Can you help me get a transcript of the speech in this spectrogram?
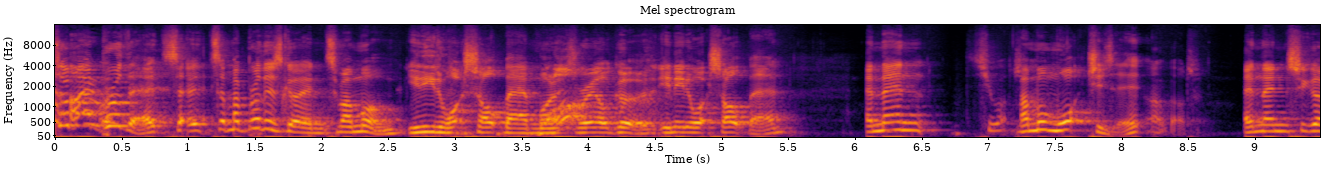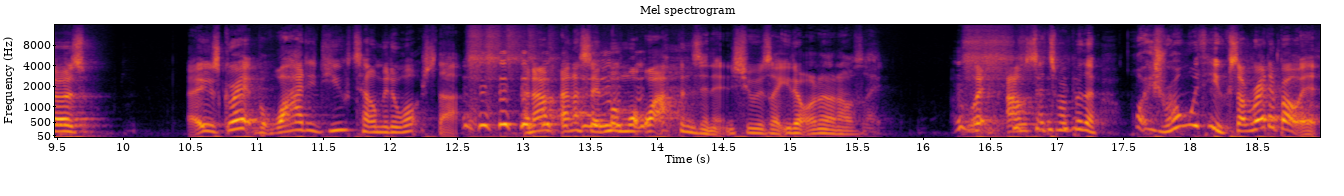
So my brother, so, so my brother's going to my mum. You need to watch Saltburn, Mum. It's What? real good. You need to watch Saltburn. And then Did you watch? my mum watches it, oh god. and then she goes, "It was great, but why did you tell me to watch that?" and, I, and I said, "Mum, what, what happens in it?" And she was like, "You don't know." And I was like, Wait, I was saying to my brother, "What is wrong with you?" Because I read about it.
